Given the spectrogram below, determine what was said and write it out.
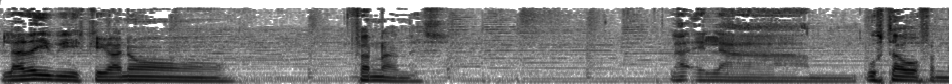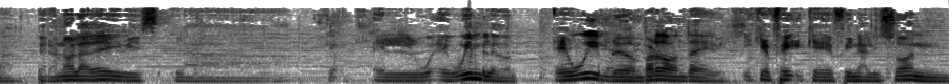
la Davis que ganó Fernández. La, eh, la, mm, Gustavo Fernández. pero no la Davis, la, el, el Wimbledon. El Wimbledon, perdón, Davis. Y que, fi- que finalizó en,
